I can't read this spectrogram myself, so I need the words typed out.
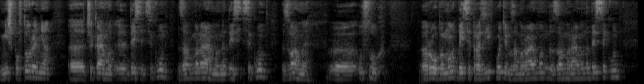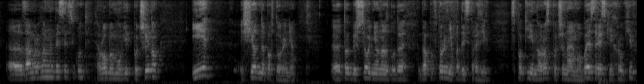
Між повторення чекаємо е, 10 секунд, завмираємо на 10 секунд. З вами услуг робимо 10 разів, потім замираємо, замираємо на 10 секунд. Е, замерли на 10 секунд, робимо відпочинок і ще одне повторення. Е, Тобі ж сьогодні у нас буде два повторення по 10 разів. Спокійно розпочинаємо без різких рухів.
